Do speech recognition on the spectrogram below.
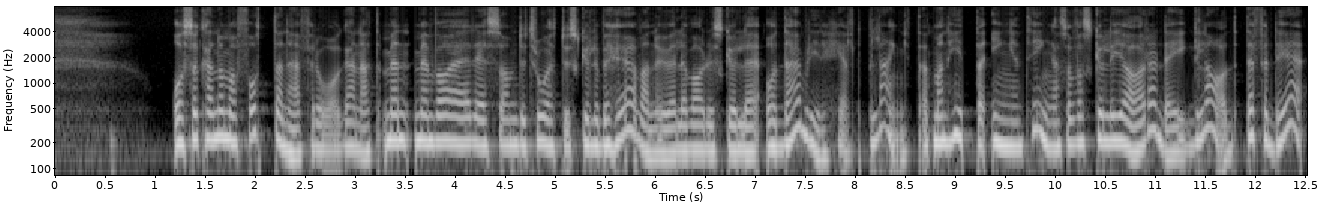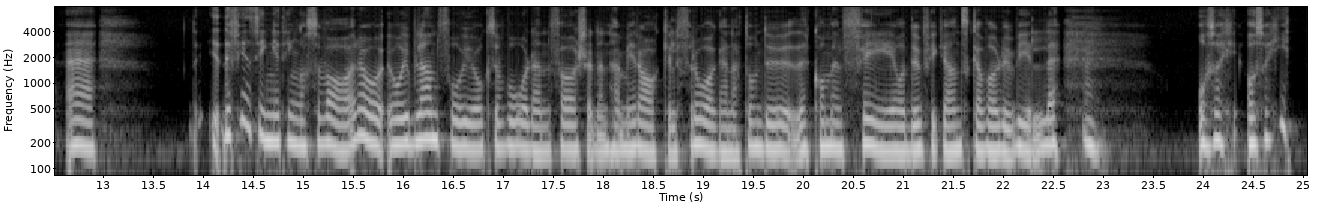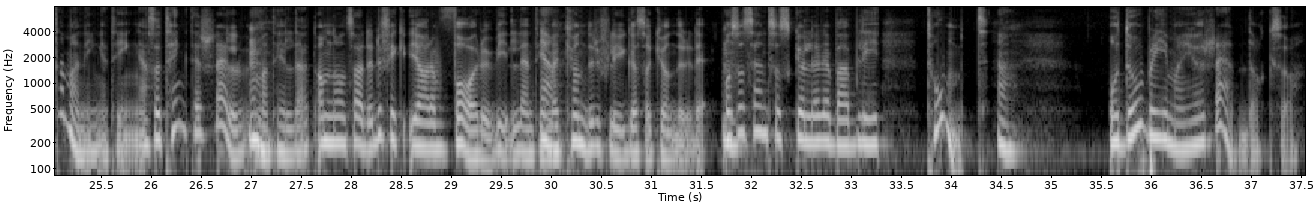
Och så kan de ha fått den här frågan. Att, men, men vad är det som du tror att du skulle behöva nu? Eller vad du skulle, och där blir det helt blankt. Att man hittar ingenting. Alltså vad skulle göra dig glad? Därför det är... Det finns ingenting att svara. Och, och, ibland får ju också vården för sig den här mirakelfrågan. Att om du, det kom en fe och du fick önska vad du ville. Mm. Och så, och så hittar man ingenting. Alltså, tänk dig själv, mm. Matilda, att om någon sa det, du fick göra vad du ville en timme. Ja. Kunde du flyga så kunde du det. Mm. Och så sen så skulle det bara bli tomt. Ja. Och då blir man ju rädd också.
